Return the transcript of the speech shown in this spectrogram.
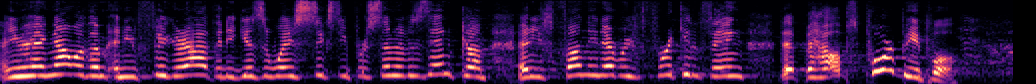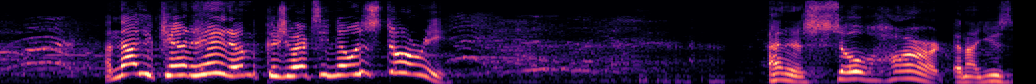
And you hang out with him and you figure out that he gives away 60% of his income and he's funding every freaking thing that helps poor people. And now you can't hate him because you actually know his story. And it's so hard, and I use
